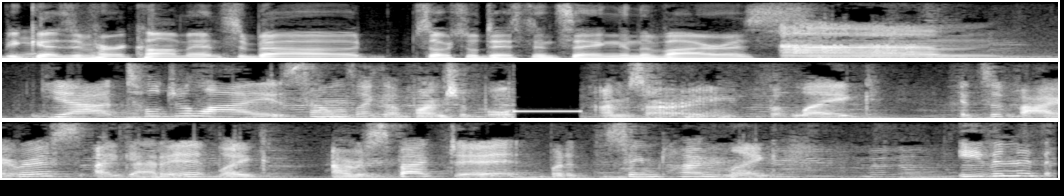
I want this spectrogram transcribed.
because of her comments about social distancing and the virus. Um, yeah, till July sounds like a bunch of bull. I'm sorry. But, like, it's a virus. I get it. Like, I respect it. But at the same time, like, even if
